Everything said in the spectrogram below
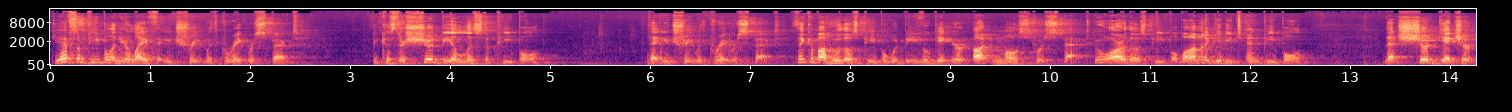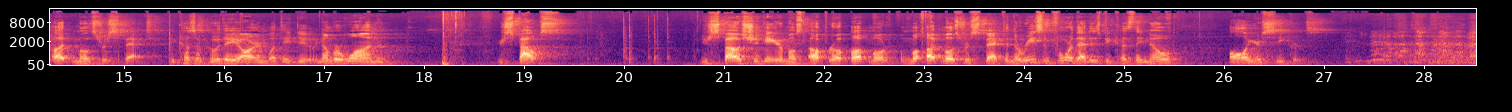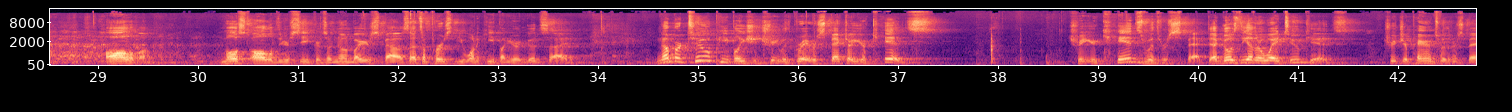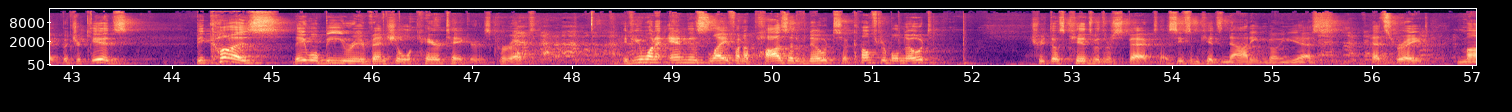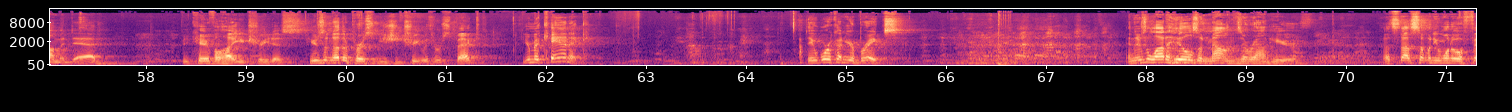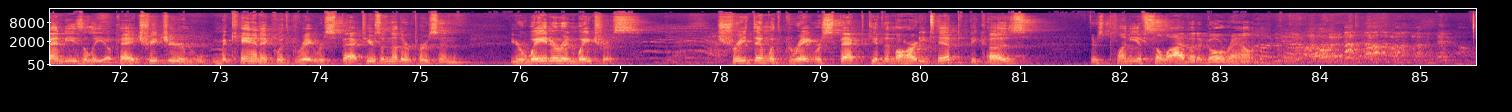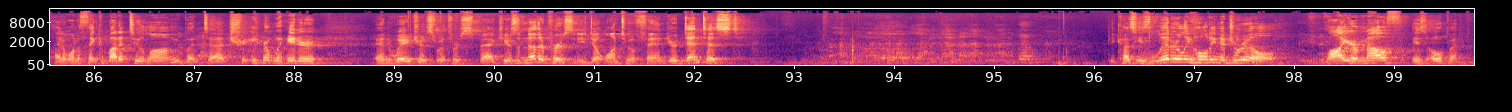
do you have some people in your life that you treat with great respect? Because there should be a list of people that you treat with great respect. Think about who those people would be who get your utmost respect. Who are those people? Well, I'm going to give you 10 people that should get your utmost respect because of who they are and what they do. Number one, your spouse. Your spouse should get your most utmost respect. And the reason for that is because they know all your secrets. all of them. Most all of your secrets are known by your spouse. That's a person you want to keep on your good side. Number two, people you should treat with great respect are your kids. Treat your kids with respect. That goes the other way, too, kids. Treat your parents with respect, but your kids, because they will be your eventual caretakers, correct? if you want to end this life on a positive note, a comfortable note, treat those kids with respect. I see some kids nodding, going, Yes, that's right, mom and dad. Be careful how you treat us. Here's another person you should treat with respect your mechanic. They work on your brakes. And there's a lot of hills and mountains around here. That's not someone you want to offend easily, okay? Treat your mechanic with great respect. Here's another person your waiter and waitress. Treat them with great respect. Give them a hearty tip because there's plenty of saliva to go around. I don't want to think about it too long, but uh, treat your waiter and waitress with respect. Here's another person you don't want to offend your dentist. Because he's literally holding a drill while your mouth is open.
